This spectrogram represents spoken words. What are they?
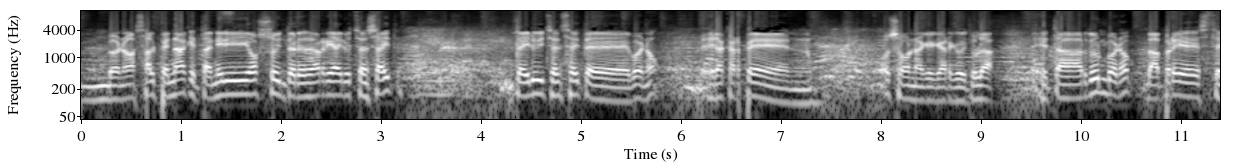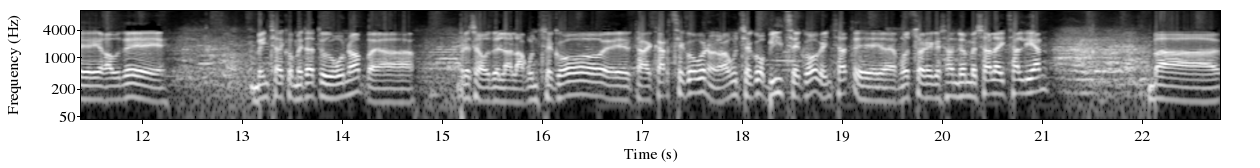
bueno, azalpenak eta niri oso interesgarria iruditzen zait eta iruditzen zait e, bueno, erakarpen oso onak ekarriko ditula eta ardun, bueno, ba, prest gaude behintzat kometatu duguna, ba, prez gaudela laguntzeko eta ekartzeko, bueno, laguntzeko, biltzeko, behintzat, e, gotzorek esan duen bezala itzaldian, ba,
